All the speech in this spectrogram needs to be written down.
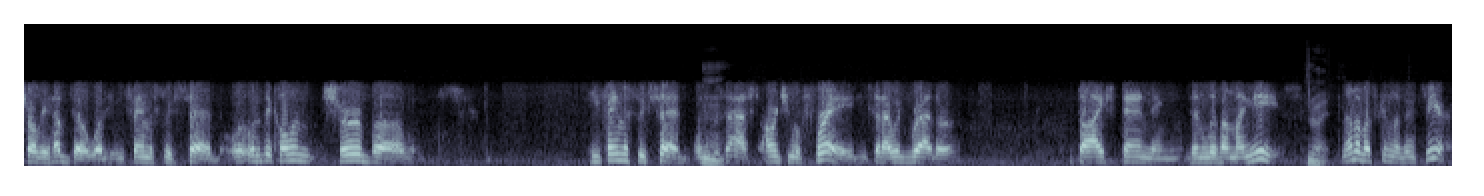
Charlie Hebdo, what he famously said. What, what did they call him? Charb. Uh, he famously said when mm. he was hmm. asked, "Aren't you afraid?" He said, "I would rather die standing than live on my knees." Right. None of us can live in fear.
